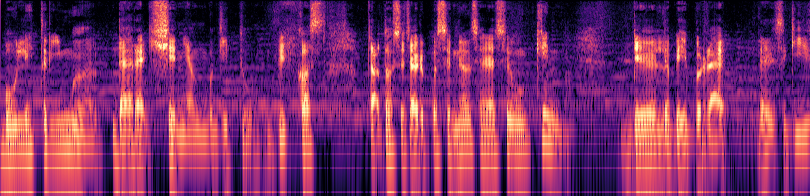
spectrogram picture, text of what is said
boleh terima direction yang begitu? Because tak tahu secara personal saya rasa mungkin dia lebih berat dari segi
